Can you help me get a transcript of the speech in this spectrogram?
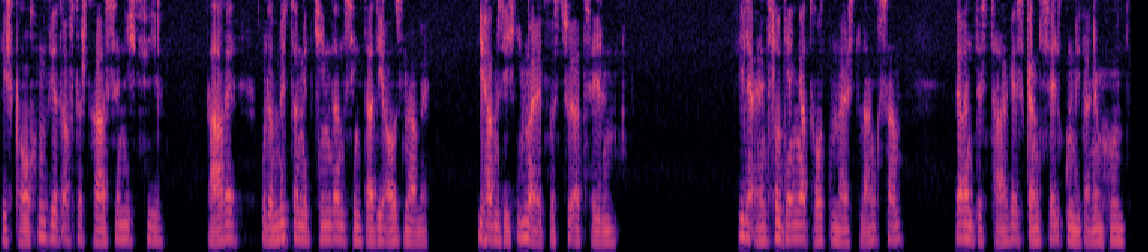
Gesprochen wird auf der Straße nicht viel. Paare oder Mütter mit Kindern sind da die Ausnahme. Die haben sich immer etwas zu erzählen. Viele Einzelgänger trotten meist langsam, während des Tages ganz selten mit einem Hund,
